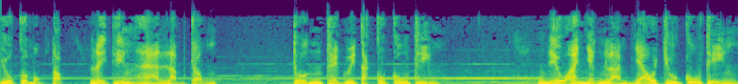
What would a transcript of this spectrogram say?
vua của một tộc Lấy thiên hạ làm trọng Thuận theo quy tắc của cửu thiên. Nếu ai nhận làm giáo chủ cửu thiên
